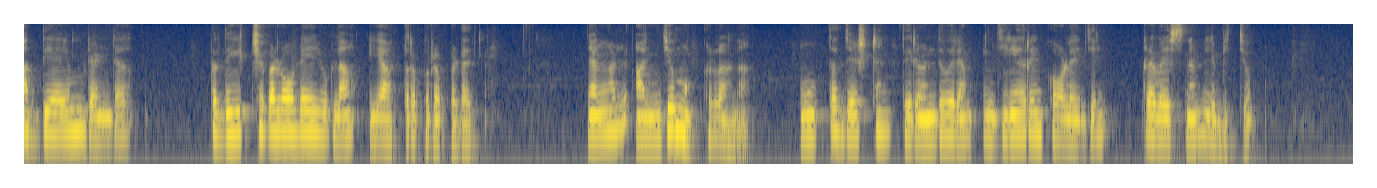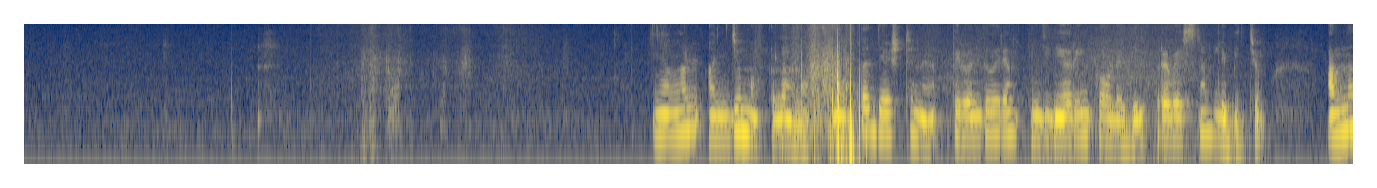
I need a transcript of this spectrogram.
അദ്ധ്യായം രണ്ട്. പ്രതീക്ഷകളോടെയുള്ള യാത്ര പുറപ്പെടൽ. ഞങ്ങൾ അഞ്ച് മക്കളാണ്. മൂത്ത ജ്യേഷ്ഠൻ തിരുവനന്തപുരം എഞ്ചിനീയറിംഗ് കോളേജിൽ പ്രവേശനം ലഭിച്ചു. ഞങ്ങൾ അഞ്ച് മക്കളാണ്. മൂത്ത ജ്യേഷ്ഠന് തിരുവനന്തപുരം എഞ്ചിനീയറിംഗ് കോളേജിൽ പ്രവേശനം ലഭിച്ചു. അന്ന്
